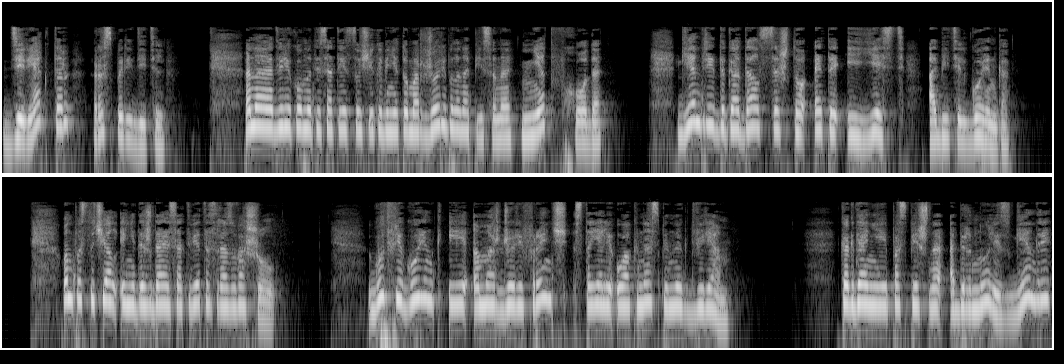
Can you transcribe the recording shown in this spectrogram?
«Директор-распорядитель». А на двери комнаты, соответствующей кабинету Марджори, было написано «Нет входа». Генри догадался, что это и есть обитель Горинга. Он постучал и, не дожидаясь ответа, сразу вошел. Годфри Горинг и Марджори Френч стояли у окна спиной к дверям. Когда они поспешно обернулись Генри,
